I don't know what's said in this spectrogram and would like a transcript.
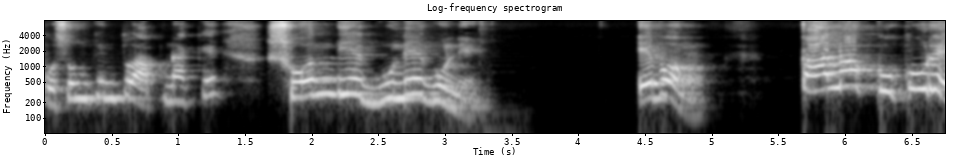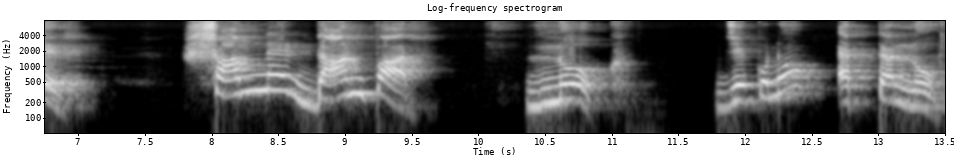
পশম কিন্তু আপনাকে সোন দিয়ে গুনে গুনে এবং কালো কুকুরের সামনের ডান পার নোখ যে কোনো একটা নোখ,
